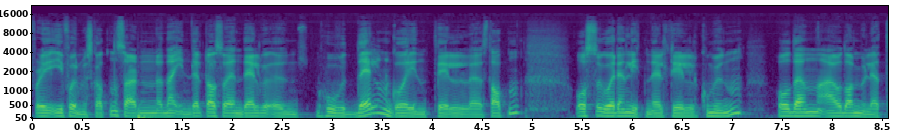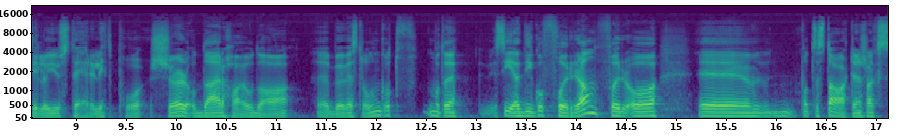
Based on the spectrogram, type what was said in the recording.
For i formuesskatten så er den, den er inndelt, altså en del, eh, hoveddelen går inn til eh, staten, og så går en liten del til kommunen. Og den er jo da mulighet til å justere litt på sjøl. Og der har jo da eh, Bø Vesterålen gått, måtte, si at de går foran for å eh, starte en slags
